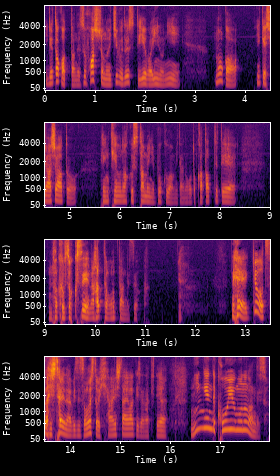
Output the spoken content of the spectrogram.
入れたかったんですファッションの一部ですって言えばいいのになんかイケシャーシャーと偏見をなくすために僕はみたいなこと語っててなんか嘘くせえなって思ったんですよで 今日お伝えしたいのは別にその人を批判したいわけじゃなくて人間ってこういうものなんですよ。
